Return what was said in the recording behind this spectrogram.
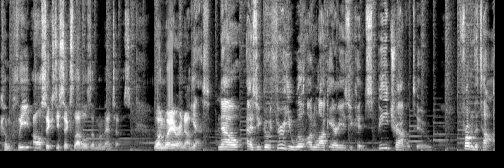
complete all 66 levels of Mementos, one way or another. Yes. Now, as you go through, you will unlock areas you can speed travel to from the top,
